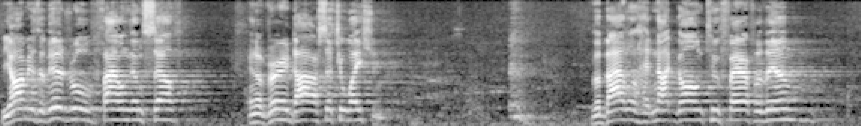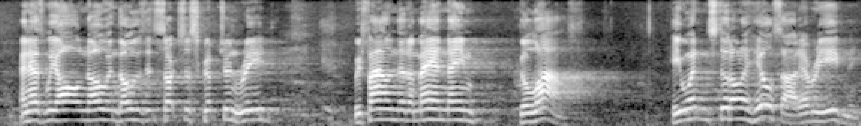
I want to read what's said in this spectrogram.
The armies of Israel found themselves in a very dire situation. The battle had not gone too fair for them. And as we all know, and those that search the scripture and read, we found that a man named Goliath, he went and stood on a hillside every evening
